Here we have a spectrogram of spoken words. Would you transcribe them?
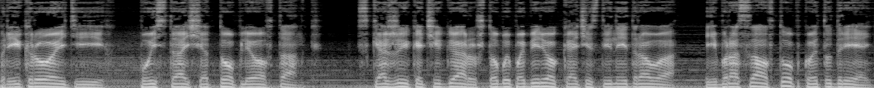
«Прикройте их, пусть тащат топливо в танк. Скажи кочегару, чтобы поберег качественные дрова и бросал в топку эту дрянь».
